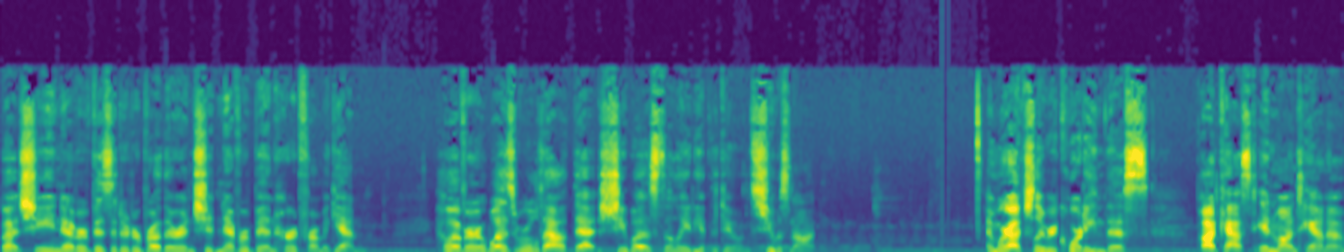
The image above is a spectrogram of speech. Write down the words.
but she never visited her brother and she'd never been heard from again. However, it was ruled out that she was the Lady of the Dunes. She was not. And we're actually recording this podcast in Montana.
